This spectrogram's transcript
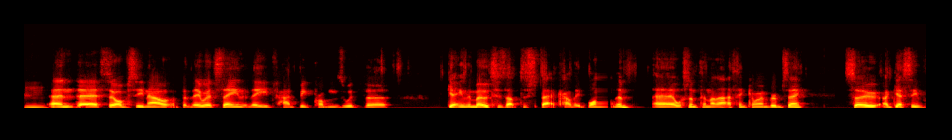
Mm. And uh, so obviously now, but they were saying that they've had big problems with the getting the motors up to spec how they'd want them uh, or something like that. I think I remember him saying. So I guess they've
